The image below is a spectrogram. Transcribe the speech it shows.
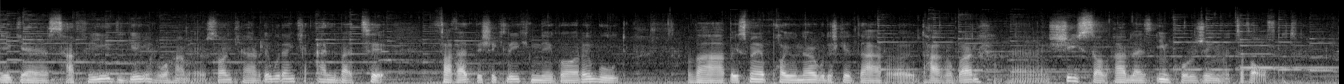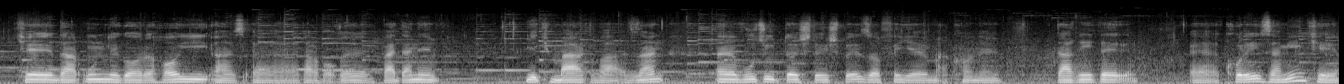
یک صفحه دیگه رو هم ارسال کرده بودن که البته فقط به شکل یک نگاره بود و به اسم پایونر بودش که در تقریبا 6 سال قبل از این پروژه این اتفاق افتاد که در اون نگاره هایی از در واقع بدن یک مرد و زن وجود داشتهش به اضافه مکان دقیق کره زمین که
